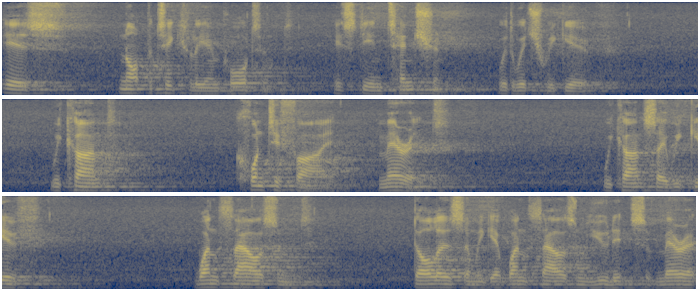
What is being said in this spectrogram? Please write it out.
is not particularly important. It's the intention with which we give. We can't quantify merit. We can't say we give $1,000 and we get 1,000 units of merit.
